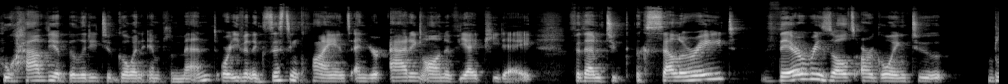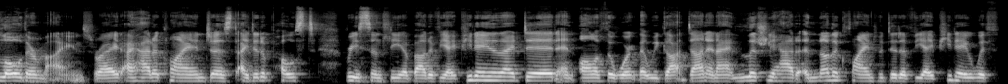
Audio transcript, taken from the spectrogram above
who have the ability to go and implement, or even existing clients, and you're adding on a VIP day for them to accelerate, their results are going to blow their minds, right? I had a client just, I did a post recently about a VIP day that I did and all of the work that we got done. And I literally had another client who did a VIP day with,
